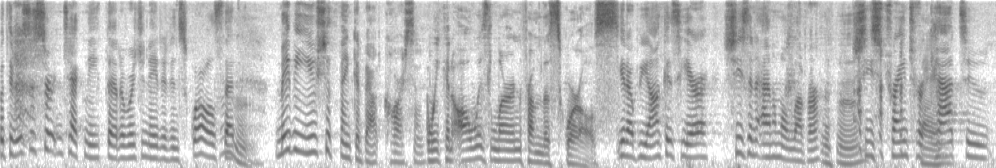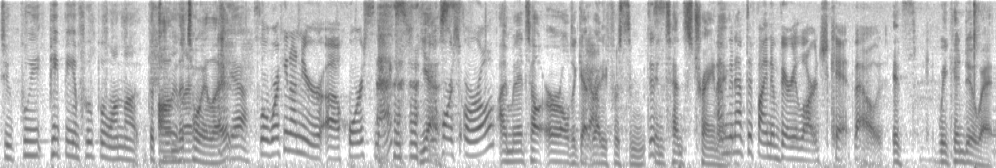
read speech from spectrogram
But there is a certain technique that originated in squirrels that Hmm. maybe you should think about, Carson. We can always learn from the squirrels. You know, Bianca's here. She's an animal lover. She's trained her. Cat to do pee pee and poo poo on the, the toilet. On the toilet. Yeah. We're working on your uh, horse next. Your horse Earl. I'm going to tell Earl to get Yeah. ready for some This- intense training. I'm gonna have to find a very large kit though. It's we can do it.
